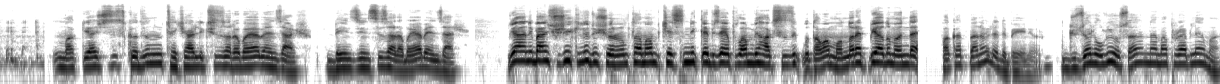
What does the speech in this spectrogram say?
Makyajsız kadın tekerleksiz arabaya benzer. Benzinsiz arabaya benzer. Yani ben şu şekilde düşünüyorum. Tamam kesinlikle bize yapılan bir haksızlık bu tamam? Onlar hep bir adım önde. Fakat ben öyle de beğeniyorum. Güzel oluyorsa ne problema.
